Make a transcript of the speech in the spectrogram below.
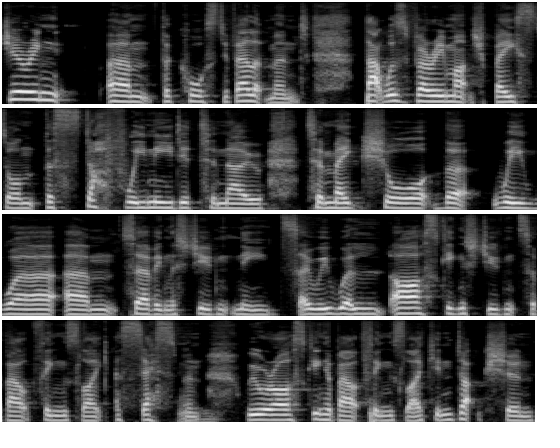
during um, the course development, that was very much based on the stuff we needed to know to make sure that we were um, serving the student needs. So we were asking students about things like assessment, mm. we were asking about things like induction,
